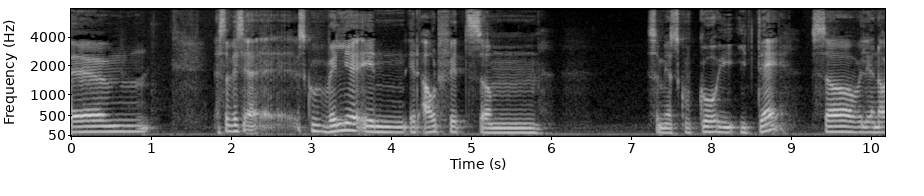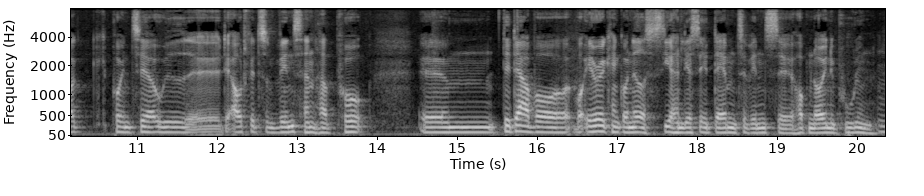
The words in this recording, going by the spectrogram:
um, altså hvis jeg skulle velge en, et outfit, som, som jeg skulle gå i i dag, så vil jeg nok pointere ud øh, det outfit, som Vince han har på. Øhm, det er der, hvor, hvor Erik han går ned, og så siger han lige at se damen til Vince øh, hoppe nøgen i poolen. Mm.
